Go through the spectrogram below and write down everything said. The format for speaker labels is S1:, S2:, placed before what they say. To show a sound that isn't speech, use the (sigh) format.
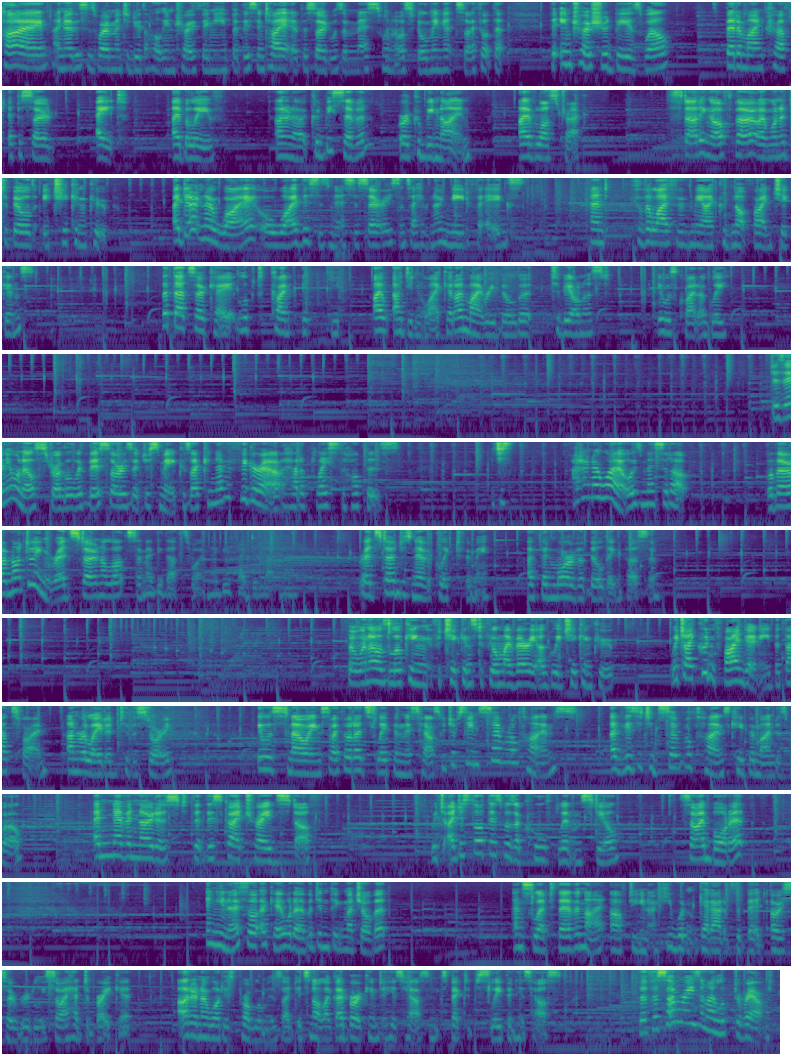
S1: Hi, I know this is where I meant to do the whole intro thingy, but this entire episode was a mess when I was filming it, so I thought that the intro should be as well. It's Better Minecraft episode 8, I believe. I don't know, it could be 7 or it could be 9. I've lost track. Starting off though, I wanted to build a chicken coop. I don't know why or why this is necessary since I have no need for eggs. And for the life of me, I could not find chickens. But that's okay. It looked kind. It, I I didn't like it. I might rebuild it. To be honest, it was quite ugly. Does anyone else struggle with this, or is it just me? Because I can never figure out how to place the hoppers. I don't know why, I always mess it up. Although I'm not doing redstone a lot, so maybe that's why. Maybe if I did that more. Redstone just never clicked for me. I've been more of a building person. But when I was looking for chickens to fill my very ugly chicken coop, which I couldn't find any, but that's fine, unrelated to the story. It was snowing, so I thought I'd sleep in this house, which I've seen several times. I've visited several times, keep in mind as well, and never noticed that this guy trades stuff. Which I just thought this was a cool flint and steel. So I bought it. And you know, thought, okay, whatever, didn't think much of it. And slept there the night after, you know, he wouldn't get out of the bed oh so rudely, so I had to break it. I don't know what his problem is. I, it's not like I broke into his house and expected to sleep in his house. But for some reason I looked around.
